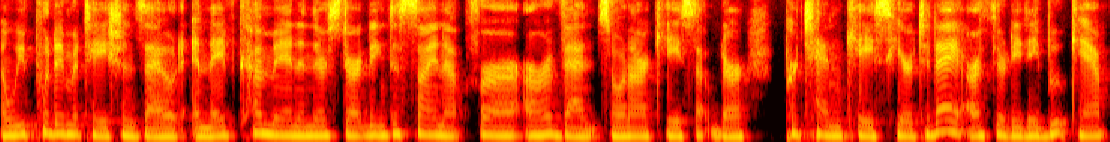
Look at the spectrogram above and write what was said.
and we've put invitations out and they've come in and they're starting to sign up for our, our event. So in our case, our pretend case here today, our 30 day boot camp,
